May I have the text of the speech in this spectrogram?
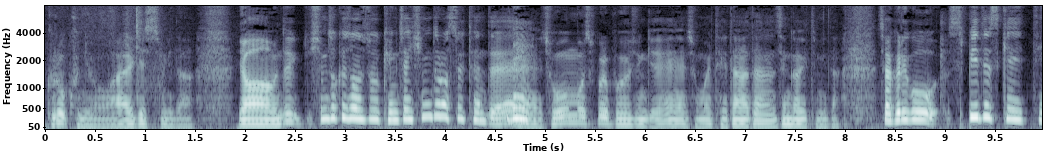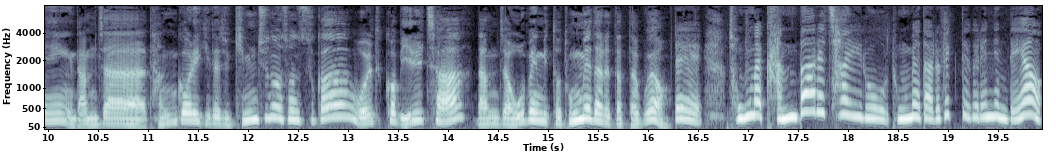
그렇군요. 알겠습니다. 야, 근데 심석희 선수 굉장히 힘들었을 텐데 네. 좋은 모습을 보여준 게 정말 대단하다는 생각이 듭니다. 자, 그리고 스피드 스케이팅 남자 단거리 기대주 김준호 선수가 월드컵 1차 남자 500m 동메달을 땄다고요? 네. 정말 간발의 차이로 동메달을 획득을 했는데요.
